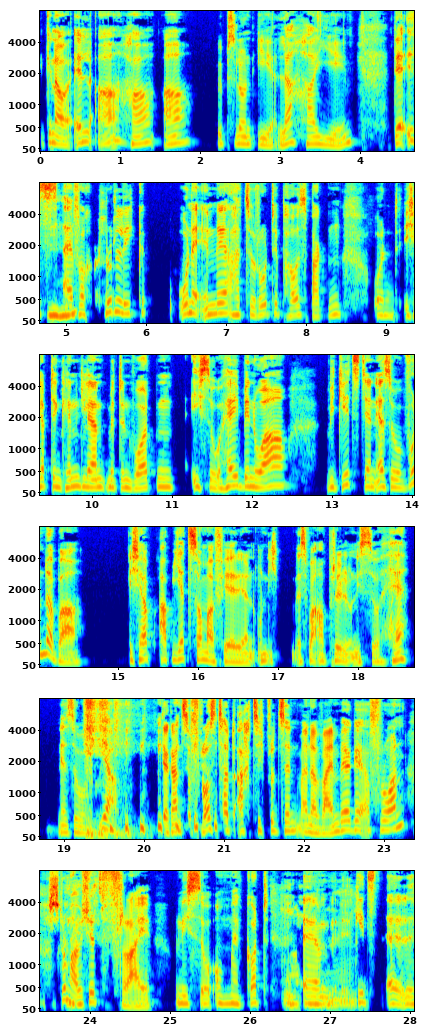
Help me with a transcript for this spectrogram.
Genau, L-A-H-A-Y-E. Lahaye. Der ist mhm. einfach knuddelig ohne Ende, hat so rote Pausbacken und ich habe den kennengelernt mit den Worten, ich so, hey Benoit, wie geht's dir? Und er so, wunderbar ich habe ab jetzt Sommerferien und ich, es war April und ich so, hä? Und er so, ja, der ganze Frost hat 80 Prozent meiner Weinberge erfroren, darum habe ich jetzt frei. Und ich so, oh mein Gott, ähm, geht's äh,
